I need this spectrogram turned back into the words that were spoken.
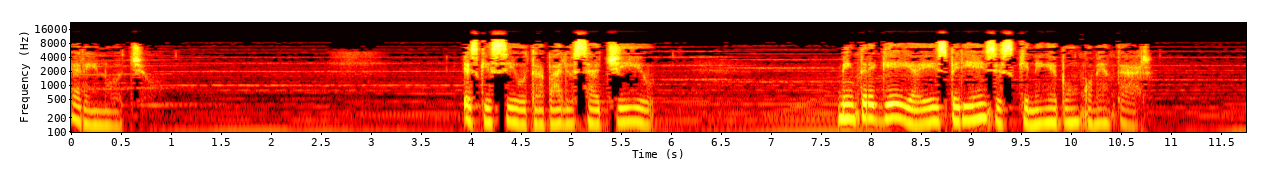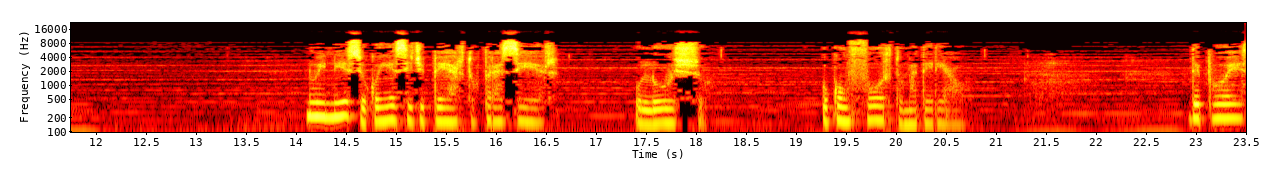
era inútil. Esqueci o trabalho sadio. Me entreguei a experiências que nem é bom comentar. No início conheci de perto o prazer, o luxo, o conforto material. Depois,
